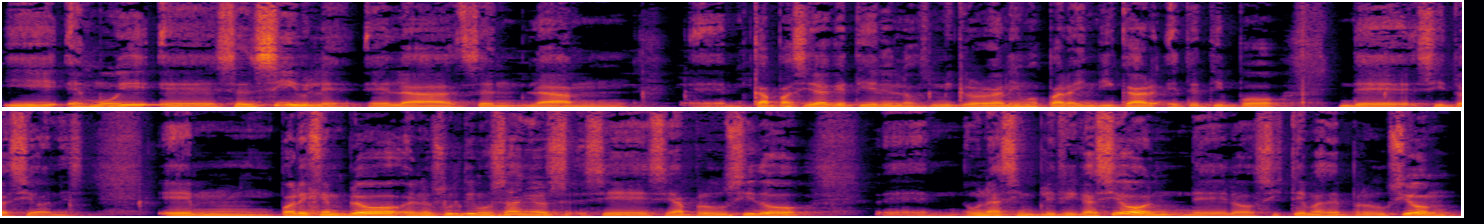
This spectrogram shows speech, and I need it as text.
y es muy sensible la, la eh, capacidad que tienen los microorganismos para indicar este tipo de situaciones. Em, por ejemplo, en los últimos años se, ha producido eh, una simplificación de los sistemas de producción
